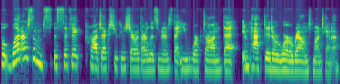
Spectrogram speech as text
But what are some specific projects you can share with our listeners that you worked on that impacted or were around Montana?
